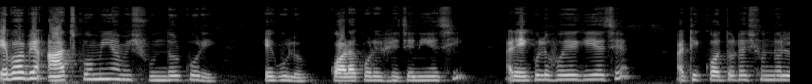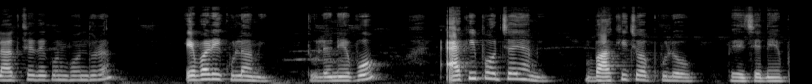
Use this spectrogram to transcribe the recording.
এভাবে আঁচ কমিয়ে আমি সুন্দর করে এগুলো কড়া করে ভেজে নিয়েছি। আর এগুলো হয়ে গিয়েছে আর ঠিক কতটা সুন্দর লাগছে দেখুন বন্ধুরা। এবার এগুলো আমি তুলে নেব। একই পর্যায়ে আমি বাকি চপগুলো ভেজে নেব।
